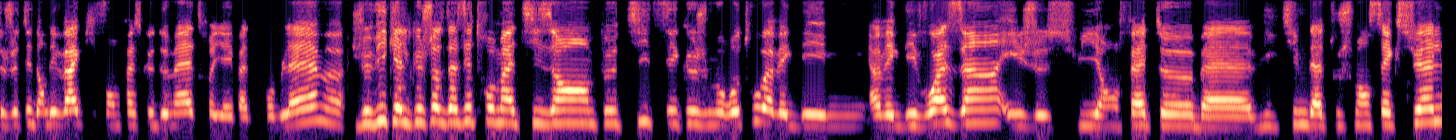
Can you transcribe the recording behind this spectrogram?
se jeter dans des vagues qui font presque deux mètres, il n'y avait pas de problème. Je vis quelque chose d'assez traumatisant, petite, c'est que je me retrouve avec des, avec des voisins et je suis en fait euh, bah, victime d'attouchement sexuel.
